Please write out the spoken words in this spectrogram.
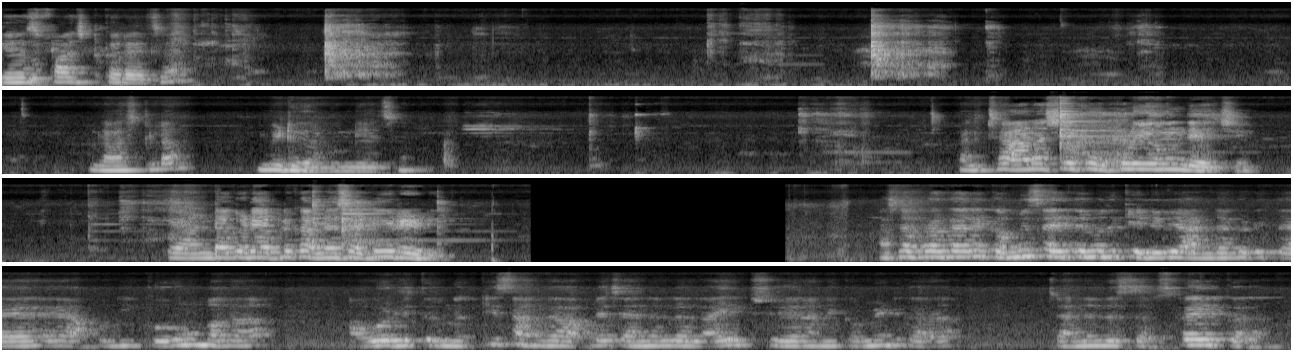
गॅस फास्ट करायचा. लास्टला मीठ घालून घ्यायचं. आणि छान अशी एक उकळी येऊन द्यायची. ही अंडाकडी आपली खाण्यासाठी रेडी अशा प्रकारे कमी साहित्यामध्ये केलेली अंडाकडी तयार आहे. आपण ही करून बघा. आवडली तर नक्की सांगा. आपल्या चॅनलला लाईक शेअर आणि कमेंट करा. चॅनलला सबस्क्राईब करा.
